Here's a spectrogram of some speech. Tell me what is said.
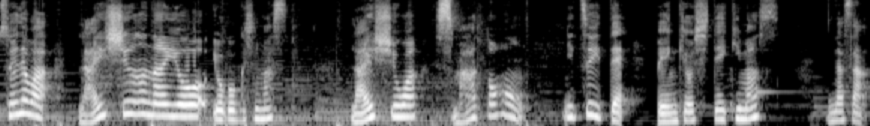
それでは来週の内容を予告します。来週はスマートフォンについて勉強していきます。皆さん、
